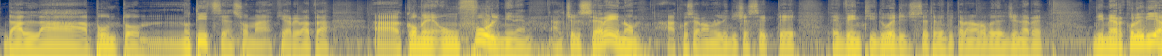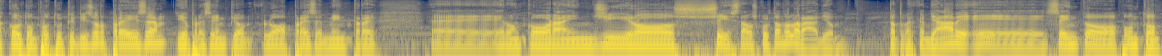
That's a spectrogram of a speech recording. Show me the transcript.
dalla appunto notizia insomma che è arrivata uh, come un fulmine al ciel sereno, a cos'erano le 17.22, 17.23, una roba del genere di mercoledì, ha colto un po' tutti di sorpresa. Io per esempio l'ho appresa mentre eh, ero ancora in giro, sì, stavo ascoltando la radio, tanto per cambiare, e sento appunto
